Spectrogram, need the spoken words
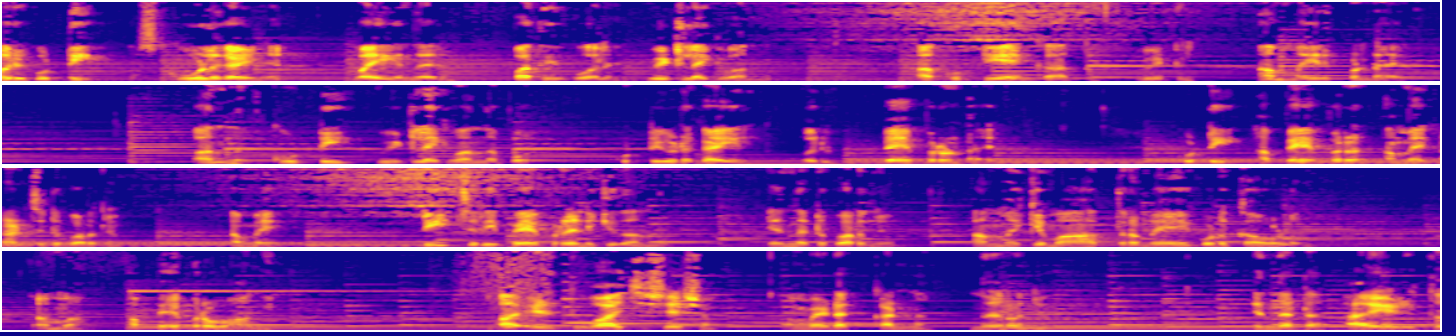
ഒരു കുട്ടി സ്കൂൾ കഴിഞ്ഞ് വൈകുന്നേരം പതിവ് പോലെ വീട്ടിലേക്ക് വന്നു. ആ കുട്ടിയെയും കാത്ത് വീട്ടിൽ അമ്മ ഇരിപ്പുണ്ടായിരുന്നു. അന്ന് കുട്ടി വീട്ടിലേക്ക് വന്നപ്പോൾ കുട്ടിയുടെ കയ്യിൽ ഒരു പേപ്പർ ഉണ്ടായിരുന്നു കുട്ടി ആ പേപ്പർ അമ്മയെ കാണിച്ചിട്ട് പറഞ്ഞു അമ്മേ ടീച്ചർ ഈ പേപ്പർ എനിക്ക് തന്നു. എന്നിട്ട് പറഞ്ഞു അമ്മയ്ക്ക് മാത്രമേ കൊടുക്കാവുള്ളൂ. അമ്മ ആ പേപ്പർ വാങ്ങി. ആ എഴുത്ത് വായിച്ച ശേഷം അമ്മയുടെ കണ്ണ് നിറഞ്ഞു. എന്നിട്ട് ആ എഴുത്ത്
